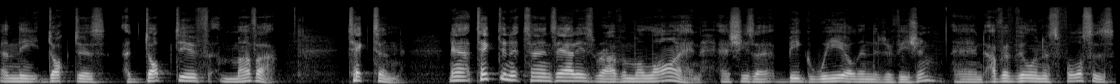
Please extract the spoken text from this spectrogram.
And the Doctor's adoptive mother, Tecteun now, Tecteun, it turns out, is rather malign, as she's a big wheel in the division, and other villainous forces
